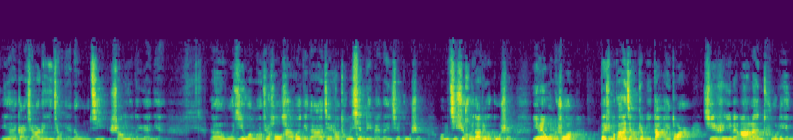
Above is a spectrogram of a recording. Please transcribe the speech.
应该感谢二零一九年的五 G 商用的元年。呃，五 G 我们之后还会给大家介绍通信里面的一些故事。我们继续回到这个故事，因为我们说为什么刚才讲这么一大一段儿，其实是因为阿兰·图灵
